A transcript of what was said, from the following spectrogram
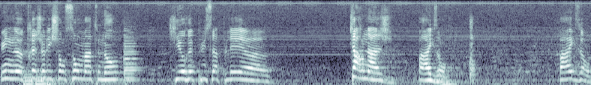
Une très jolie chanson maintenant qui aurait pu s'appeler euh, Carnage, par exemple. Par exemple.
